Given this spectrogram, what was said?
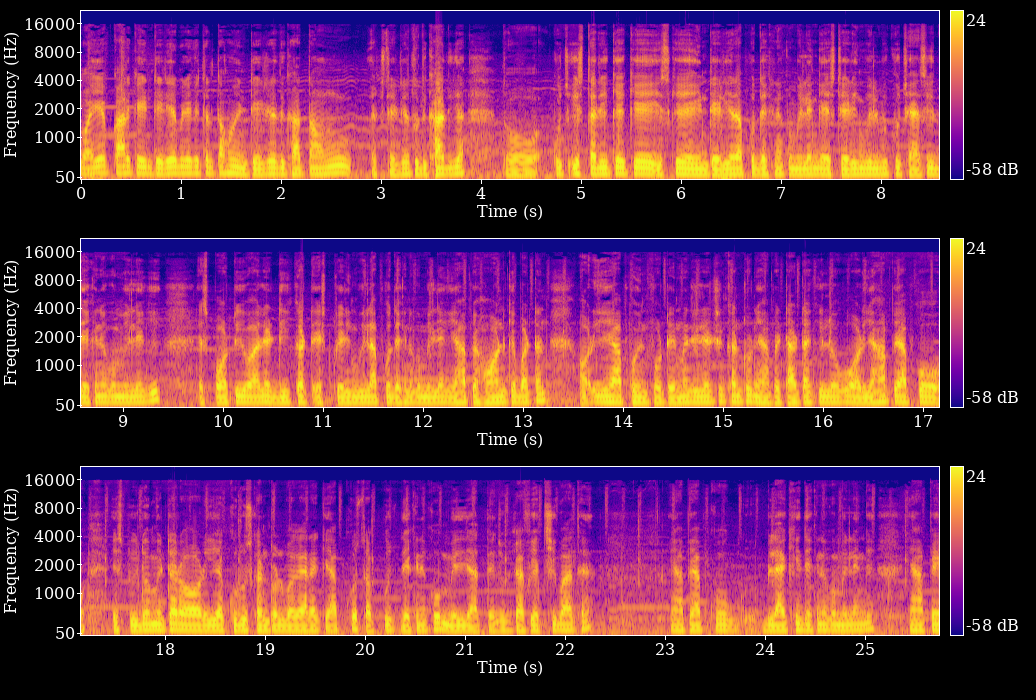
तो आइए अब कार के इंटीरियर में लेके चलता हूँ। इंटीरियर दिखाता हूँ। एक्सटीरियर तो दिखा दिया। तो कुछ इस तरीके के इसके इंटीरियर आपको देखने को मिलेंगे। स्टेयरिंग व्हील भी कुछ ऐसी देखने को मिलेगी। स्पॉटी वाले डी कट स्टेयरिंग व्हील आपको देखने को मिलेंगे। यहाँ पे हॉर्न के बटन और ये आपको इन्फोटेनमेंट रिलेटेड कंट्रोल यहाँ पे टाटा की लोगो और यहाँ पे आपको स्पीडोमीटर और या क्रूज़ कंट्रोल वगैरह के आपको सब कुछ देखने को मिल जाते हैं, जो कि काफ़ी अच्छी बात है। यहाँ पे आपको ब्लैक ही देखने को मिलेंगे। यहाँ पे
